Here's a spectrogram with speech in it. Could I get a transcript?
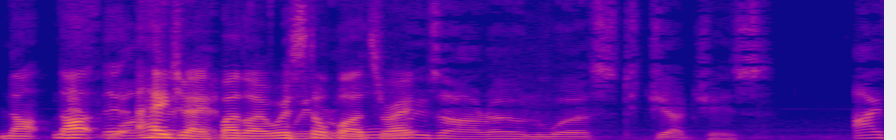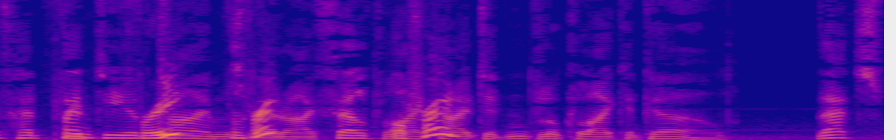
Not not hey Jay, by the way, we're still buds, right? our own worst judges. I've had plenty of free? times where I felt like. I didn't look like a girl. That's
